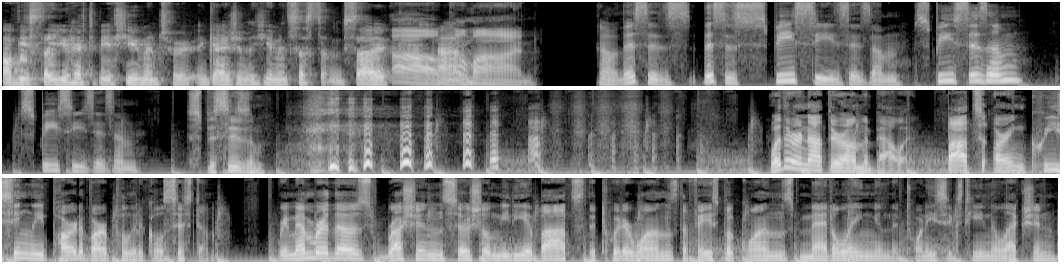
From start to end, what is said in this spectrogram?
obviously you have to be a human to engage in the human system. So Oh, um, come on. Oh, this is this is speciesism. Speciesism? Speciesism. Specism. Whether or not they're on the ballot, bots are increasingly part of our political system. Remember those Russian social media bots, the Twitter ones, the Facebook ones, meddling in the 2016 election?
